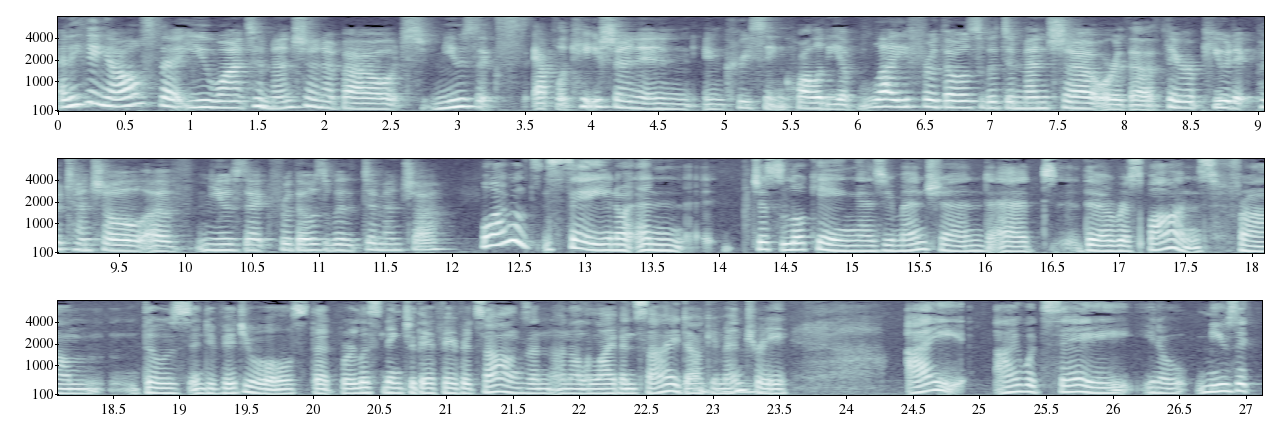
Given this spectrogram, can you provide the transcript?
Anything else that you want to mention about music's application in increasing quality of life for those with dementia or the therapeutic potential of music for those with dementia? Well, I will say, you know, and just looking, as you mentioned, at the response from those individuals that were listening to their favorite songs on, on Alive Inside documentary, mm-hmm. I I would say, you know, music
